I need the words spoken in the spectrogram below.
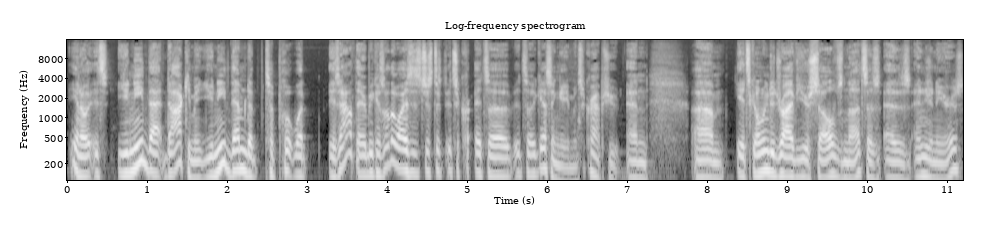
you know, it's you need that document. You need them to to put what is out there because otherwise it's just a, it's a it's a it's a guessing game. It's a crapshoot, and um, it's going to drive yourselves nuts as as engineers.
